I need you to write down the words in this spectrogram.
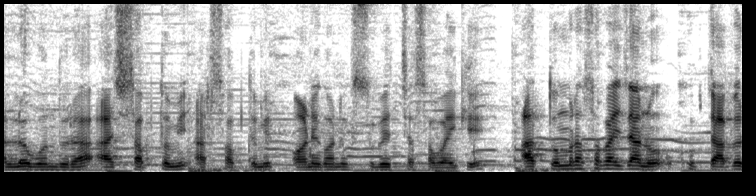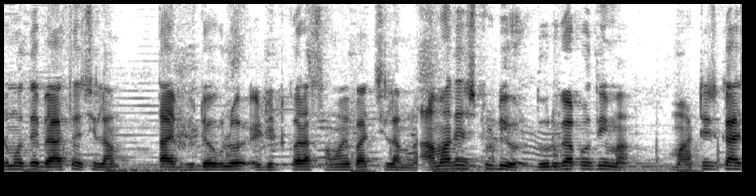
হ্যালো বন্ধুরা, আজ সপ্তমী আর সপ্তমীর অনেক অনেক শুভেচ্ছা সবাইকে। আর তোমরা সবাই জানো, খুব চাপের মধ্যে ব্যস্ত ছিলাম, তাই ভিডিওগুলো এডিট করার সময় পাচ্ছিলাম না। আমাদের স্টুডিও দুর্গা প্রতিমা, মাটির কাজ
